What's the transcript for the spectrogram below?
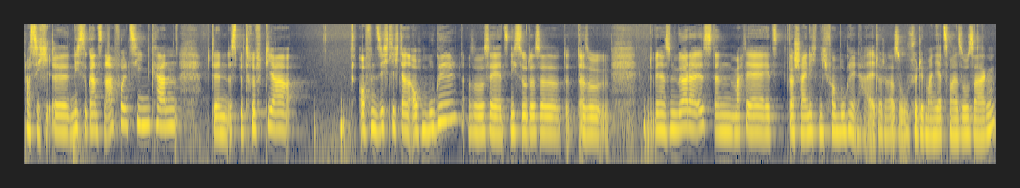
was ich äh, nicht so ganz nachvollziehen kann, denn es betrifft ja offensichtlich dann auch Muggel. Also ist ja jetzt nicht so, dass er, also wenn das ein Mörder ist, dann macht er jetzt wahrscheinlich nicht vom Muggeln halt oder so, würde man jetzt mal so sagen.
